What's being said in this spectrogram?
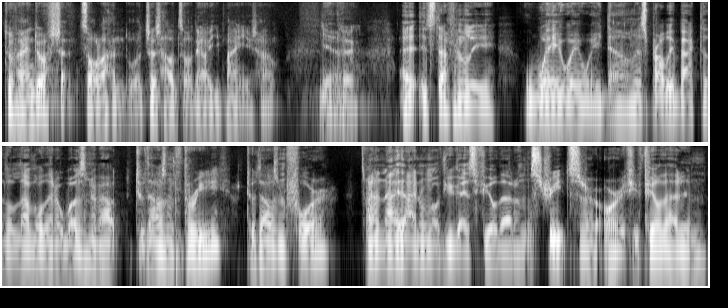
就反正就是走了很多，至少走掉一半以上。 Yeah, 对， Uh, it's definitely way, way, way down. It's probably back to the level that it was in about 2003, 2004. And I, I don't know if you guys feel that on the streets or, or if you feel that in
